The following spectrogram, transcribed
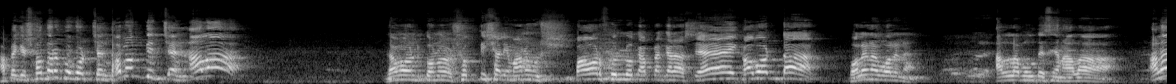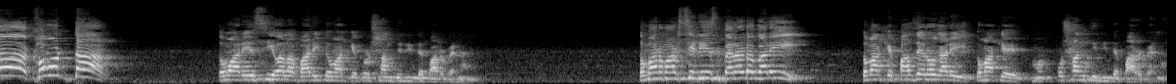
আপনাকে সতর্ক করছেন, ধমক দিচ্ছেন আল্লাহ যেমন কোন শক্তিশালী মানুষ পাওয়ারফুল লোক আপনাকে আসে এই খবরদার! বলে না বলে না। আল্লাহ বলতেছেন আল্লাহ আল্লাহ খবরদার! তোমার এসিওয়ালা বাড়ি তোমাকে প্রশান্তি দিতে পারবে না। তোমার মার্সিডিস, প্যারাডো গাড়ি তোমাকে পাজেরো গাড়ি তোমাকে প্রশান্তি দিতে পারবে না।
